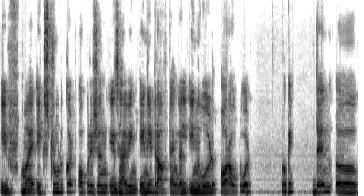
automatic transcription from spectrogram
If my extrude cut operation is having any draft angle inward or outward okay then uh,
